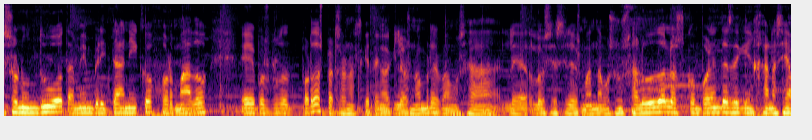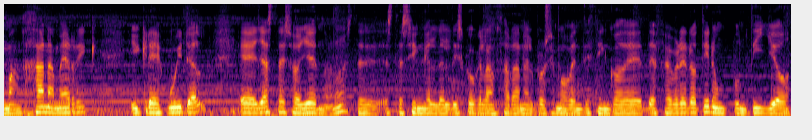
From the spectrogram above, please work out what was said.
Son un dúo también británico formado eh, pues, por dos personas que tengo aquí los nombres, vamos a leerlos y así les mandamos un saludo. Los componentes de Hanna se llaman Hannah Merrick y Craig Whittle. Eh, ya estáis oyendo, ¿no? Este, este, single del disco que lanzarán el próximo 25 de, febrero tiene un puntillo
